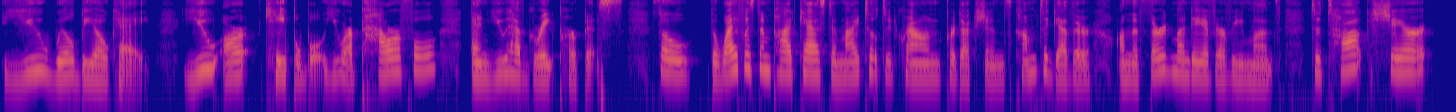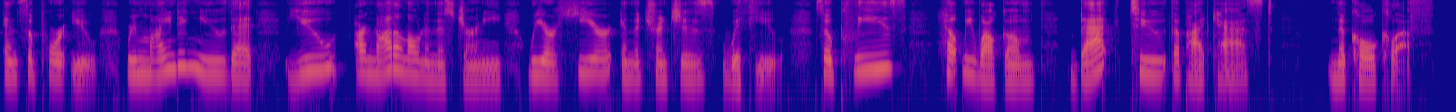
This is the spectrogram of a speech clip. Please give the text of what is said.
you will be okay. You are capable, you are powerful, and you have great purpose. So, the Wife Wisdom podcast and My Tilted Crown Productions come together on the third Monday of every month to talk, share, and support you, reminding you that you are not alone in this journey. We are here in the trenches with you. So, please help me welcome back to the podcast, Nicole Clough.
